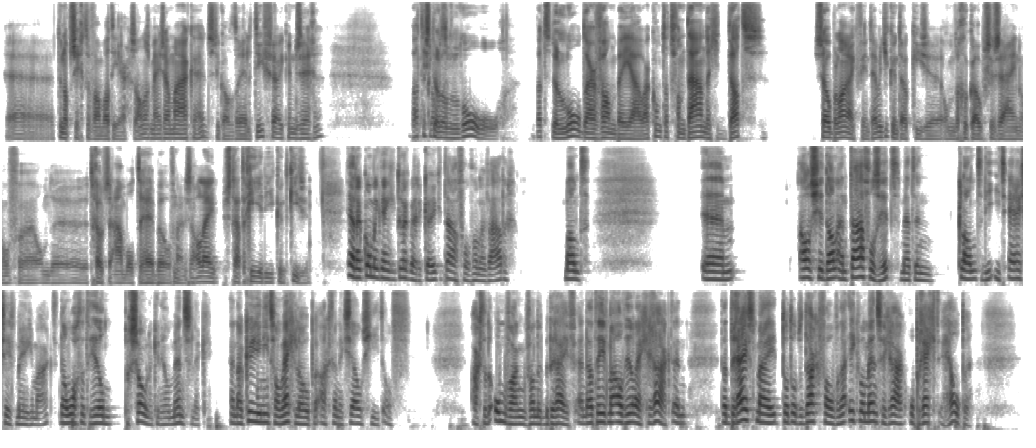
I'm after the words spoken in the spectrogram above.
eh, ten opzichte van wat hij ergens anders mee zou maken. Hè. Dat is natuurlijk altijd relatief, zou je kunnen zeggen. Wat is de lol? Wat is de lol daarvan bij jou? Waar komt dat vandaan dat je dat zo belangrijk vindt? Hè? Want je kunt ook kiezen om de goedkoopste te zijn of eh, om de, het grootste aanbod te hebben. Of nou, er zijn allerlei strategieën die je kunt kiezen. Ja, dan kom ik denk ik terug bij de keukentafel van mijn vader. Want ehm, als je dan aan tafel zit met een klant die iets ergs heeft meegemaakt, dan wordt het heel persoonlijk en heel menselijk. En dan kun je niet van weglopen achter een Excel-sheet of achter de omvang van het bedrijf. En dat heeft me altijd heel erg geraakt. En dat drijft mij tot op de dag van, nou, ik wil mensen graag oprecht helpen.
